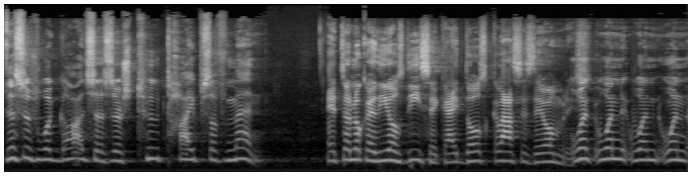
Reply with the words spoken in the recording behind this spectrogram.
This is what God says there's two types of men. Esto es lo que Dios dice, que hay dos clases de hombres. When, when, when, when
